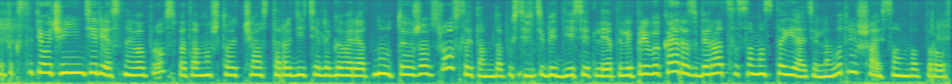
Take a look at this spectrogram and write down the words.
Это, кстати, очень интересный вопрос, потому что часто родители говорят, ну, ты уже взрослый, там, допустим, тебе 10 лет, или привыкай разбираться самостоятельно, вот решай сам вопрос.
